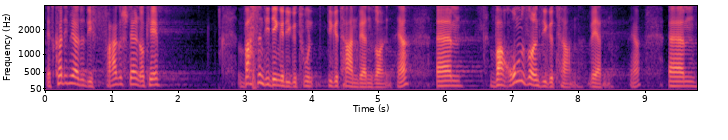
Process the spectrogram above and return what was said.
Jetzt könnte ich mir also die Frage stellen, okay, was sind die Dinge, die, getun, die getan werden sollen? Ja? Ähm, warum sollen sie getan werden? Ja? Ähm,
